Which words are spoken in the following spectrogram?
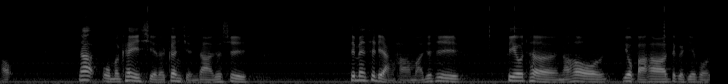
好，那我们可以写的更简单，就是这边是两行嘛，就是 filter，然后又把它这个结果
